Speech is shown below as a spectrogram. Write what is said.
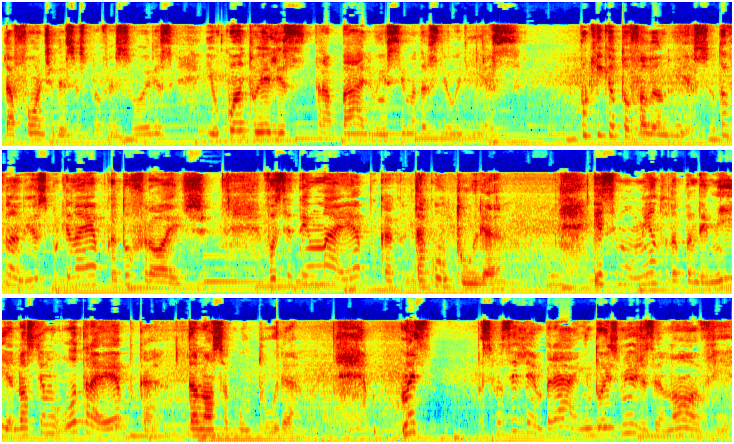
da fonte desses professores e o quanto eles trabalham em cima das teorias. Por que, que eu estou falando isso? Eu estou falando isso porque na época do Freud, você tem uma época da cultura. Esse momento da pandemia, nós temos outra época da nossa cultura. Mas se você lembrar, em 2019,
